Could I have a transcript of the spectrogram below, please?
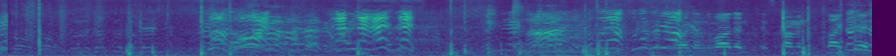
い。and the warden is coming like this.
